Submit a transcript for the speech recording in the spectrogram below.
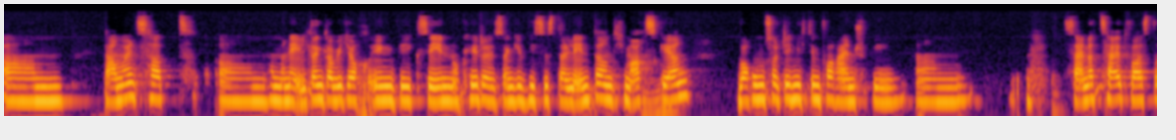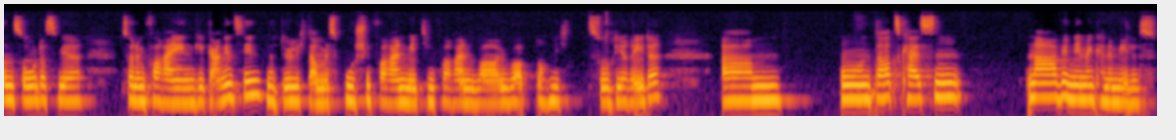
Ähm, damals hat, ähm, haben meine Eltern, glaube ich, auch irgendwie gesehen, okay, da ist ein gewisses Talent da und ich mache es mhm. gern. Warum sollte ich nicht im Verein spielen? Ähm, seinerzeit war es dann so, dass wir zu einem Verein gegangen sind. Natürlich damals Burschenverein, Mädchenverein war überhaupt noch nicht so die Rede. Ähm, und da hat's geheißen, na, wir nehmen keine Mädels.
